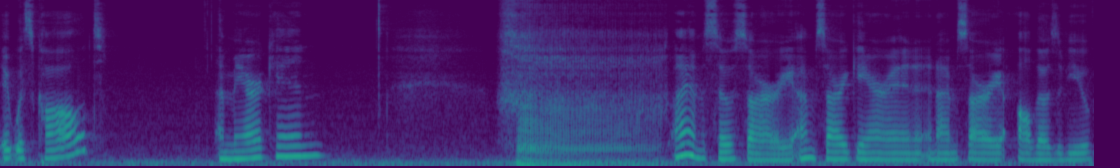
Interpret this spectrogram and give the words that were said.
It was called American. I am so sorry. I'm sorry, Garen, and I'm sorry, all those of you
